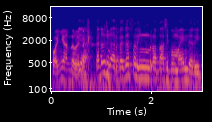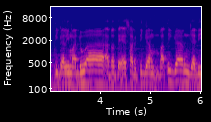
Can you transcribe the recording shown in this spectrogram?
poinnya nol iya. itu. Kadang juga Arteta sering merotasi pemain dari 352 atau eh, sorry 343 menjadi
